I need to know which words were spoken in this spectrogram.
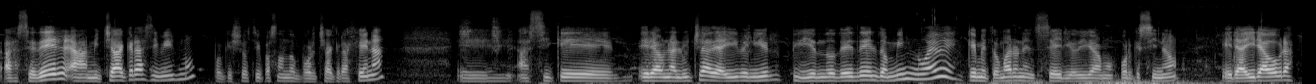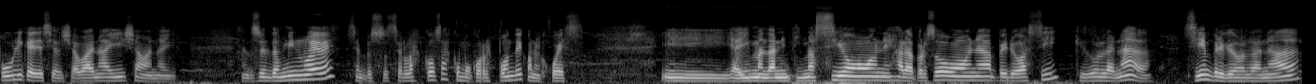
acceder a mi chacra a sí mismo, porque yo estoy pasando por chacra ajena. Eh, así que era una lucha de ahí venir pidiendo desde el 2009 que me tomaron en serio, digamos, porque si no, era ir a obras públicas y decían, ya van a ir, ya van a ir. Entonces en 2009 se empezó a hacer las cosas como corresponde con el juez. Y ahí mandan intimaciones a la persona, pero así quedó en la nada, siempre quedó en la nada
